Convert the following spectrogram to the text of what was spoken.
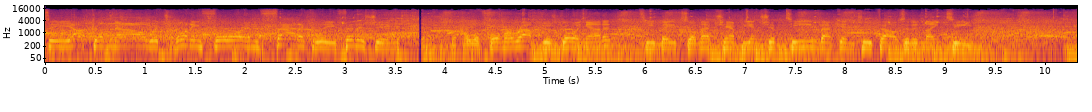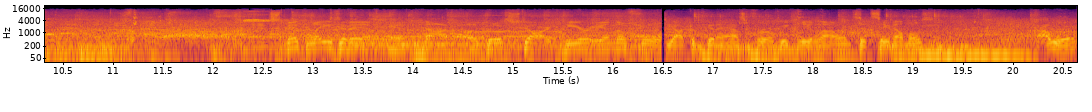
Siakam now with 24 emphatically finishing. A couple of former Raptors going at it. Teammates on that championship team back in 2019. Smith lays it in, and not a good start here in the fourth. Siakam's going to ask for a weekly allowance at St. Elmo's. I would.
